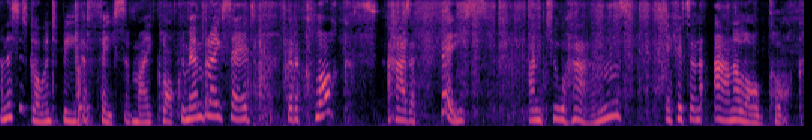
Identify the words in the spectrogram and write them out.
And this is going to be the face of my clock. Remember I said that a clock has a face and two hands if it's an analog clock.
